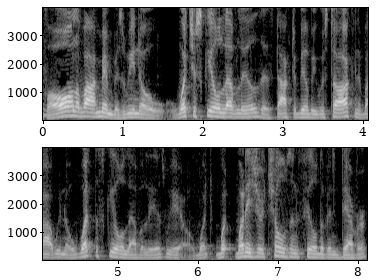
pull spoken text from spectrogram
for all of our members. We know what your skill level is, as Dr. Milby was talking about. We know what the skill level is. We what, what what is your chosen field of endeavor?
